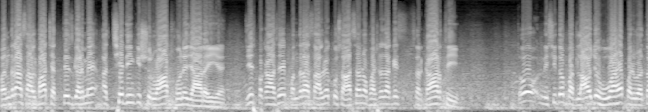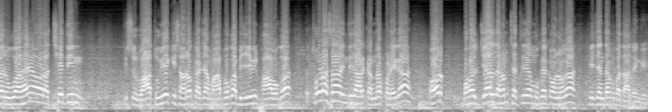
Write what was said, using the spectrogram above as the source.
पंद्रह साल बाद छत्तीसगढ़ में अच्छे दिन की शुरुआत होने जा रही है। जिस प्रकार से पंद्रह साल में कुशासन और भ्रष्टाचार की सरकार थी तो निश्चित तौर बदलाव जो हुआ है परिवर्तन हुआ है और अच्छे दिन की शुरुआत हुई है। किसानों का कर्जा माफ़ होगा बिजली बिल फाफ होगा तो थोड़ा सा इंतज़ार करना पड़ेगा और बहुत जल्द हम छत्तीसगढ़ मुख्य कौन होगा ये जनता को बता देंगे।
